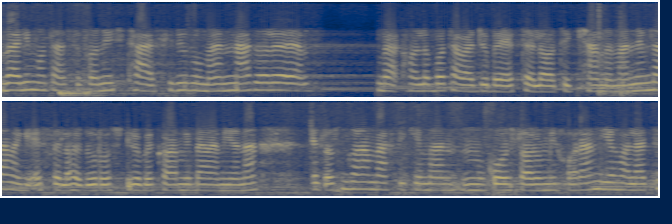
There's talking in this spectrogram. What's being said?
ولی متاسفانه هیچ تأثیری رو من نداره. و حالا با توجه به اطلاعات کم من نمی‌دونم اگه اصطلاح درستی رو به کار می‌برم یا نه احساس می‌کنم وقتی که من قرصا رو می‌خورم یه حالت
